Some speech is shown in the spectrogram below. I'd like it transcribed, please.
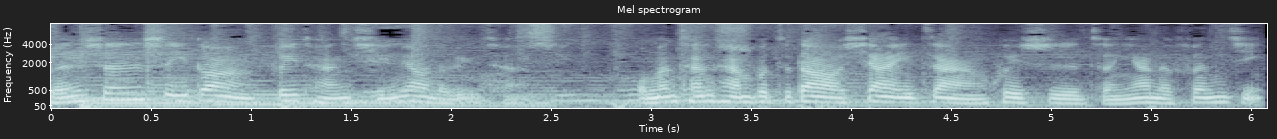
人生是一段非常奇妙的旅程，我们常常不知道下一站会是怎样的风景。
